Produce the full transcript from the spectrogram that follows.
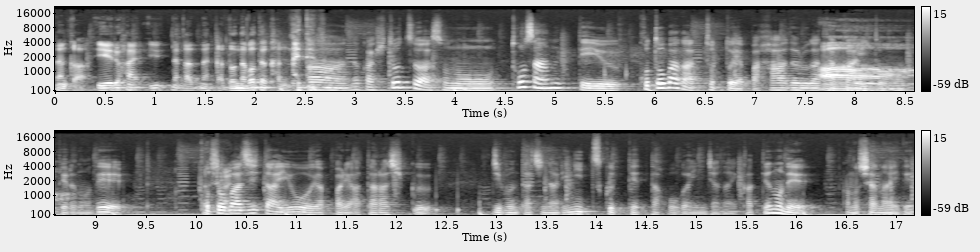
なんか言える範囲なんかなんかどんなことを考えてる？あーなんか一つはその登山っていう言葉がちょっとやっぱハードルが高いと思ってるので言葉自体をやっぱり新しく自分たちなりに作っていった方がいいんじゃないかっていうのであの社内で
